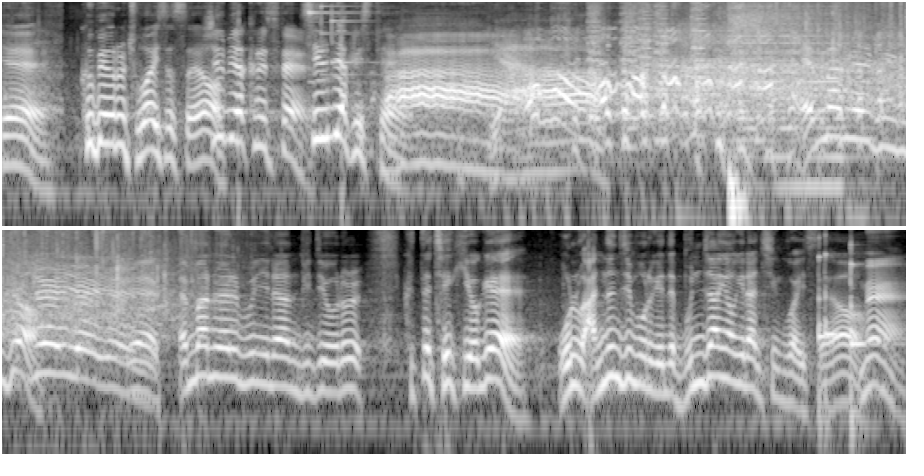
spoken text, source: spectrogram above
예 그 배우를 좋아했었어요. 실비아 크리스텔. 실비아 크리스텔. 아. 엠마누엘 부인이죠. 예, 예, 예. 예, 엠마누엘 분이라는 비디오를 그때 제 기억에 오늘 왔는지 모르겠는데 문장영이라는 친구가 있어요. 네.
